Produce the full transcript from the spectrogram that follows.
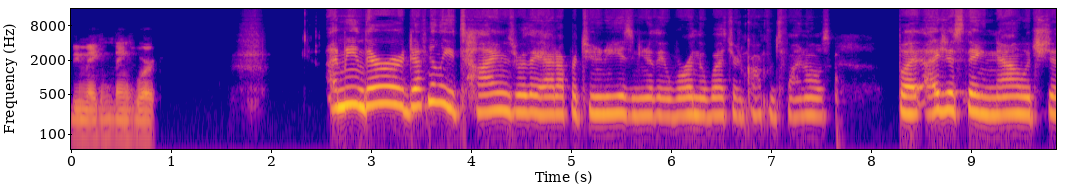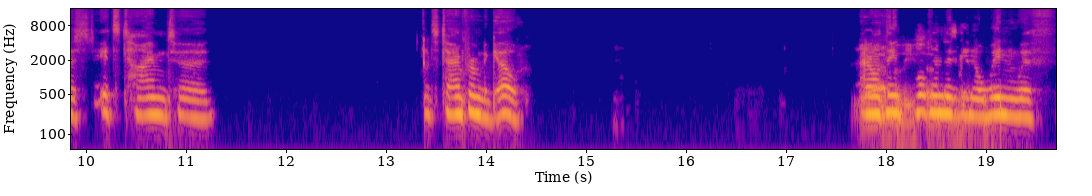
be making things work. I mean, there are definitely times where they had opportunities and, you know, they were in the Western Conference Finals. But I just think now it's just, it's time to, it's time for him to go. Yeah, I don't I think Portland so. is going to win with,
